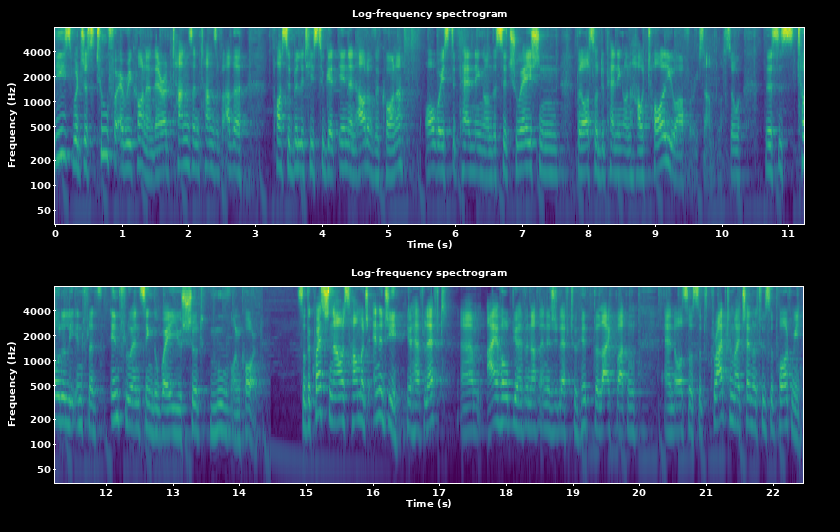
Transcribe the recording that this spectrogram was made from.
These were just two for every corner. And there are tons and tons of other possibilities to get in and out of the corner, always depending on the situation, but also depending on how tall you are, for example. So this is totally influ influencing the way you should move on court. So the question now is how much energy you have left. Um, I hope you have enough energy left to hit the like button and also subscribe to my channel to support me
